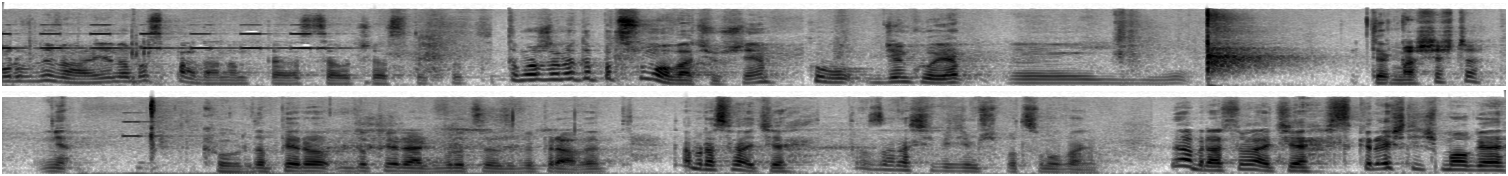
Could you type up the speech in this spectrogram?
Porównywalnie, no bo spada nam teraz cały czas. To, to, to możemy to podsumować już, nie? Kubu, dziękuję. Mm, Tak. Masz jeszcze? nie, Kurde. dopiero, dopiero jak wrócę z wyprawy. Dobra, słuchajcie, to zaraz się widzimy przy podsumowaniu. Dobra, słuchajcie, skreślić mogę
